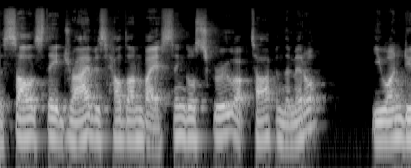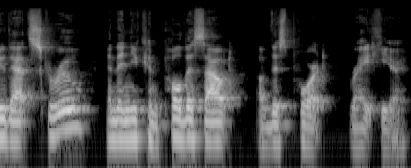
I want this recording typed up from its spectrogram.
the solid state drive is held on by a single screw up top in the middle. You undo that screw, and then you can pull this out of this port right here.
